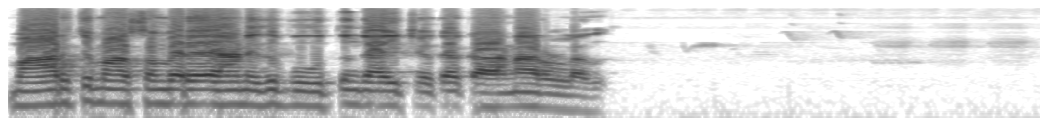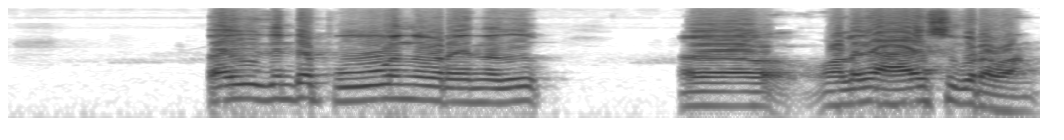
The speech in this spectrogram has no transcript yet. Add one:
മാർച്ച് മാസം വരെയാണ് ഇത് പൂത്തും കാഴ്ചയൊക്കെ കാണാറുള്ളത്. അതായത് ഇതിന്റെ പൂവെന്ന് പറയുന്നത് വളരെ ആയുസ് കുറവാണ്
